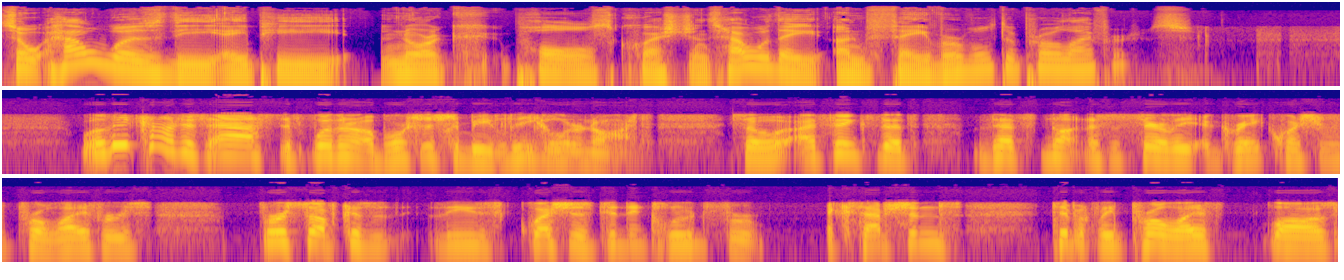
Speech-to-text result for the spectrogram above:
So, how was the AP NORC polls questions? How were they unfavorable to pro lifers? Well, they kind of just asked if whether or not abortion should be legal or not. So, I think that that's not necessarily a great question for pro lifers. First off, because these questions didn't include for exceptions. Typically, pro life laws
